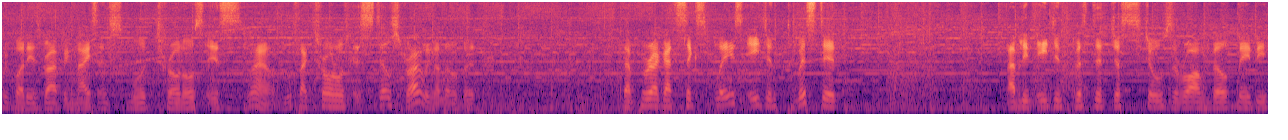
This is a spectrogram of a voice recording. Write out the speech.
Everybody is driving nice and smooth. Tronos is, well, looks like Tronos is still struggling a little bit. Tempura got sixth place. Agent Twisted. I believe Agent Twisted just chose the wrong build, maybe.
